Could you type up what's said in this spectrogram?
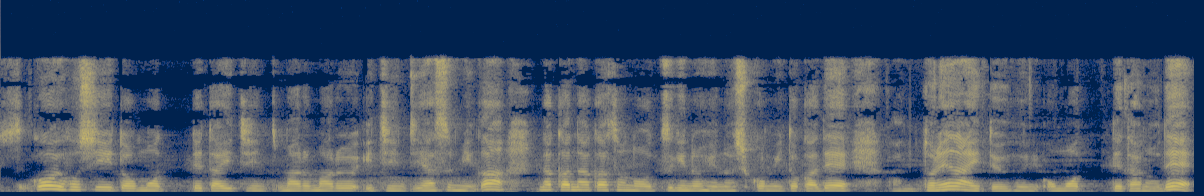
すごい欲しいと思ってた一日、丸々一日休みが、なかなかその次の日の仕込みとかで、あの、取れないというふうに思ってたので、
